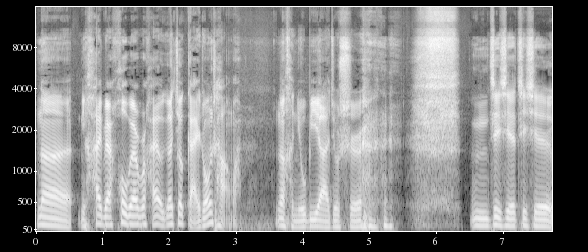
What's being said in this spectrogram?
那你后边后边不是还有一个叫改装厂嘛？那很牛逼啊！就是，嗯，这些这些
